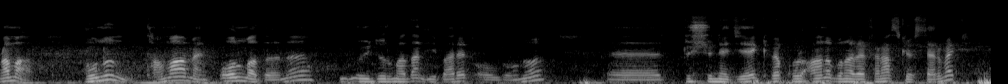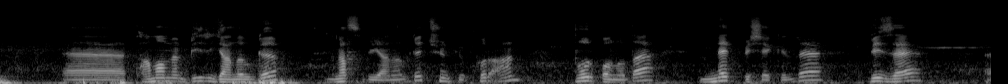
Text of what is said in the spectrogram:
Ama bunun tamamen olmadığını, uydurmadan ibaret olduğunu e, düşünecek ve Kur'an'ı buna referans göstermek e, tamamen bir yanılgı. Nasıl bir yanılgı? Çünkü Kur'an bu konuda net bir şekilde bize e,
